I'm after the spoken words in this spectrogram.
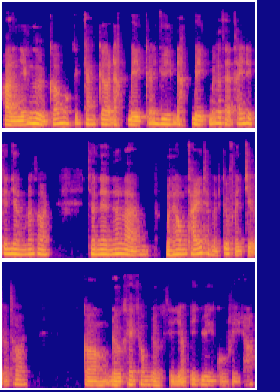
hoặc là những người có một cái căn cơ đặc biệt có duyên đặc biệt mới có thể thấy được cái nhân đó thôi. Cho nên nó là mình không thấy thì mình cứ phải chữa thôi còn được hay không được thì do cái duyên của vị đó.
